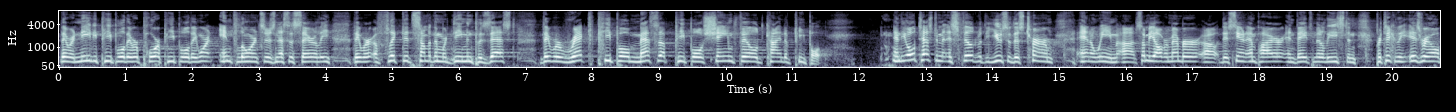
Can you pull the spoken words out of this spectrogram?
they were needy people, they were poor people, they weren't influencers necessarily, they were afflicted, some of them were demon possessed. They were wrecked people, mess up people, shame filled kind of people. And the Old Testament is filled with the use of this term, Anawim. Uh, some of y'all remember uh, the Assyrian Empire invades Middle East and particularly Israel.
